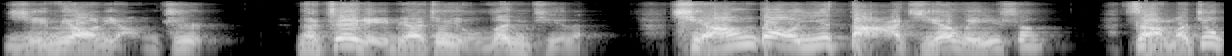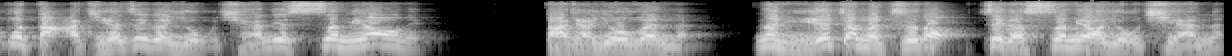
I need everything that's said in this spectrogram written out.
一庙两制。那这里边就有问题了。强盗以打劫为生，怎么就不打劫这个有钱的寺庙呢？大家又问了，那你怎么知道这个寺庙有钱呢？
